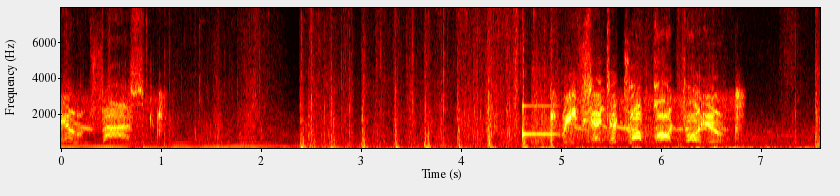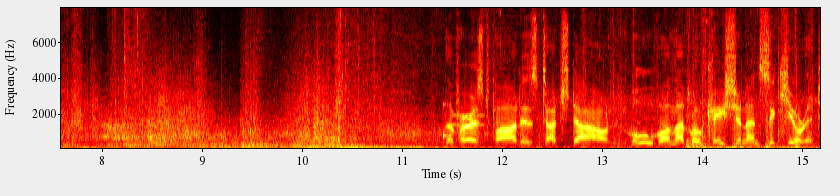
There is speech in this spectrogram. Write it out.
held fast. We've sent a drop pod for you. The first pod is touched down. Move on that location and secure it.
